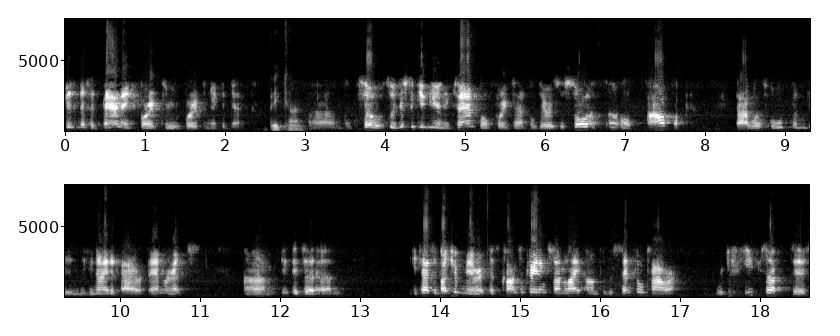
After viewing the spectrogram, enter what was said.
business advantage for it to for it to make a dent. Big time. Um, so so just to give you an example, for example, there is a solar thermal power plant that was opened in the United Arab Emirates. Um, it, it's a it has a bunch of mirrors that's concentrating sunlight onto the central tower, which heats up this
